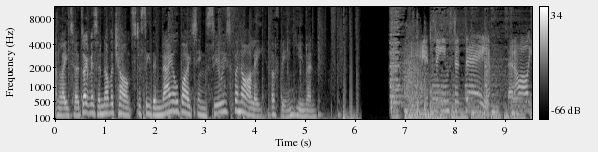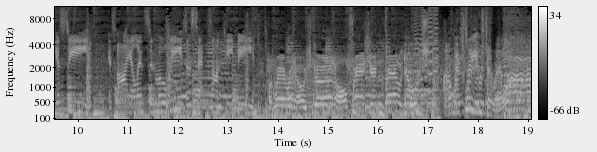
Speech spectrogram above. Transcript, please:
And later, don't miss another chance to see the nail-biting series finale of Being Human. It seems today that all you see is violence in movies and sex on TV. But where are those good old-fashioned values on which we used to rely?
